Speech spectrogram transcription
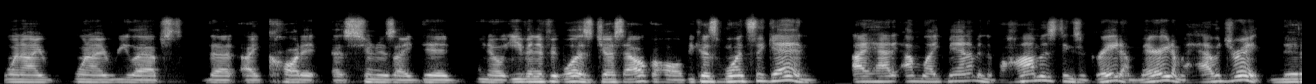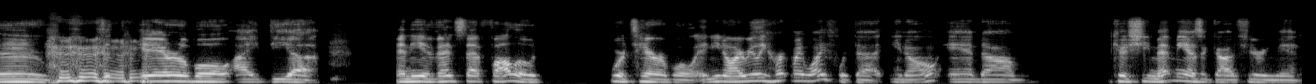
when I when I relapsed, that I caught it as soon as I did. You know, even if it was just alcohol, because once again, I had it. I'm like, man, I'm in the Bahamas. Things are great. I'm married. I'm gonna have a drink. No, it's a terrible idea. And the events that followed were terrible. And you know, I really hurt my wife with that, you know, and um because she met me as a God-fearing man.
